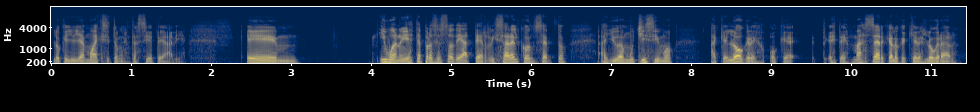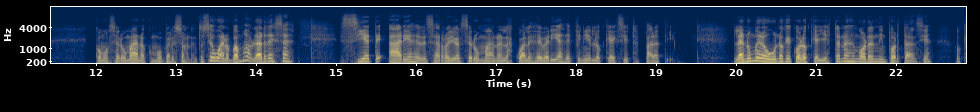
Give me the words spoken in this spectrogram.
lo que yo llamo éxito en estas siete áreas. Em, y bueno, y este proceso de aterrizar el concepto ayuda muchísimo a que logres o que estés más cerca de lo que quieres lograr como ser humano, como persona. Entonces, bueno, vamos a hablar de esas siete áreas de desarrollo del ser humano en las cuales deberías definir lo que éxito es para ti. La número uno que coloqué, y esto no es en orden de importancia, ¿ok?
